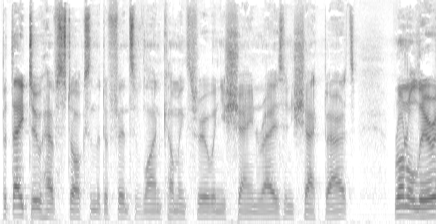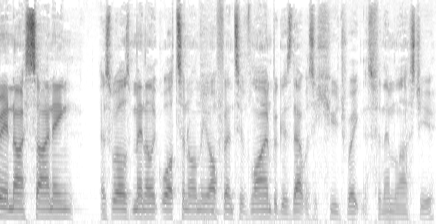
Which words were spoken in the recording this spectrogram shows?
but they do have stocks in the defensive line coming through. When you Shane Rays and Shaq Barrett's, Ronald Leary, a nice signing, as well as Menelik Watson on the offensive line because that was a huge weakness for them last year.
